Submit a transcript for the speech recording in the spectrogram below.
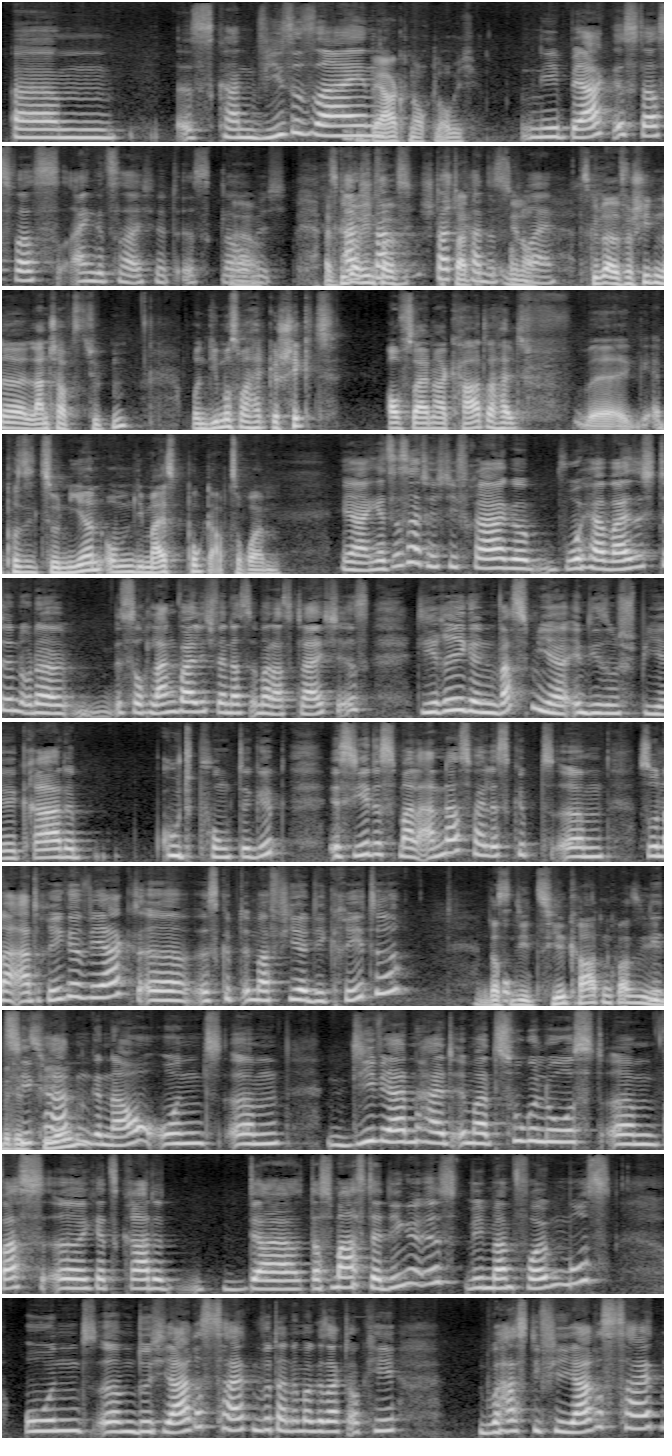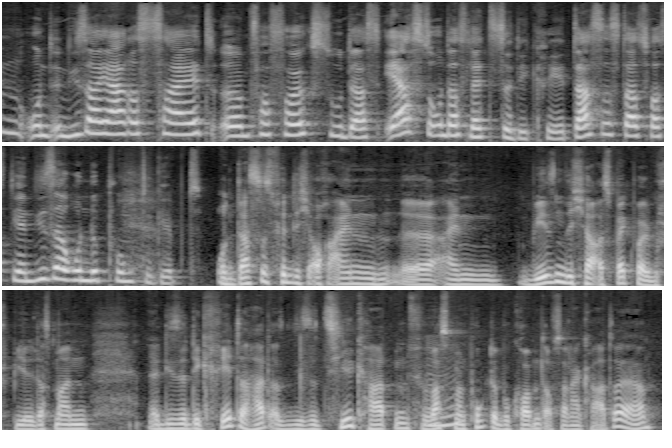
ähm, es kann Wiese sein. Berg noch, glaube ich. Nee, Berg ist das, was eingezeichnet ist, glaube ja. ich. Es gibt ah, auf jeden Stadt, Fall Stadt, Stadt kann es genau. sein. Es gibt also verschiedene Landschaftstypen und die muss man halt geschickt auf seiner Karte halt äh, positionieren, um die meisten Punkte abzuräumen. Ja, jetzt ist natürlich die Frage, woher weiß ich denn, oder ist doch langweilig, wenn das immer das Gleiche ist. Die Regeln, was mir in diesem Spiel gerade gut Punkte gibt, ist jedes Mal anders, weil es gibt ähm, so eine Art Regelwerk. Äh, es gibt immer vier Dekrete. Das sind die Zielkarten quasi, die, die Zielkarten, genau. Und ähm, die werden halt immer zugelost, ähm, was äh, jetzt gerade da das Maß der Dinge ist, wem man folgen muss. Und ähm, durch Jahreszeiten wird dann immer gesagt, okay, du hast die vier Jahreszeiten und in dieser Jahreszeit äh, verfolgst du das erste und das letzte Dekret. Das ist das, was dir in dieser Runde Punkte gibt. Und das ist, finde ich, auch ein, äh, ein wesentlicher Aspekt bei dem Spiel, dass man äh, diese Dekrete hat, also diese Zielkarten, für mhm. was man Punkte bekommt auf seiner Karte. Ja.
